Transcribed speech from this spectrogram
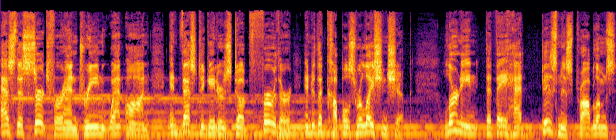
As the search for Andreen went on, investigators dug further into the couple's relationship, learning that they had business problems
